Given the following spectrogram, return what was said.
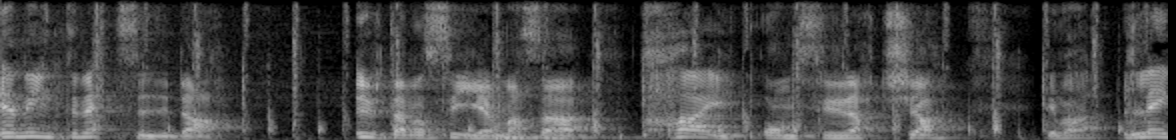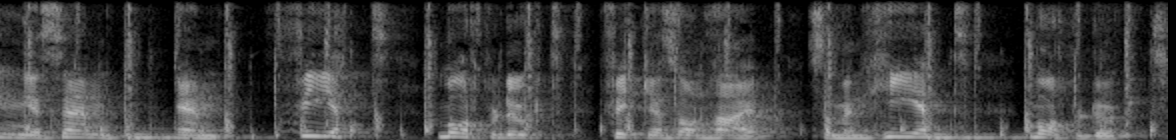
en internetsida utan att se en massa hype om sriracha. Det var länge sedan en fet matprodukt fick en sån hype som en het matprodukt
